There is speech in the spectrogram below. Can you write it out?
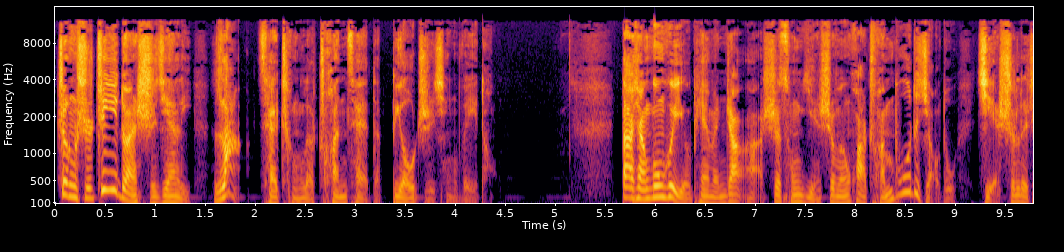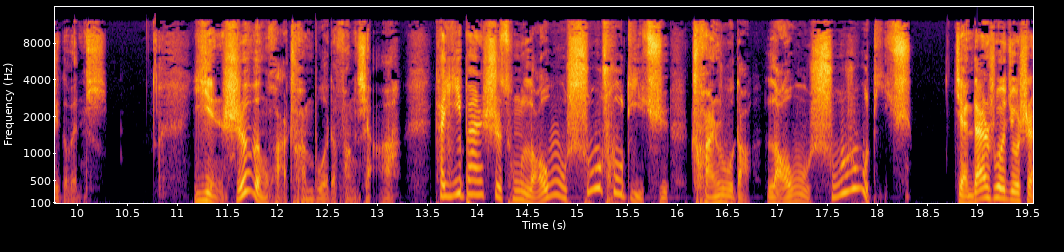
正是这段时间里，辣才成了川菜的标志性味道。大象公会有篇文章啊，是从饮食文化传播的角度解释了这个问题。饮食文化传播的方向啊，它一般是从劳务输出地区传入到劳务输入地区。简单说，就是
